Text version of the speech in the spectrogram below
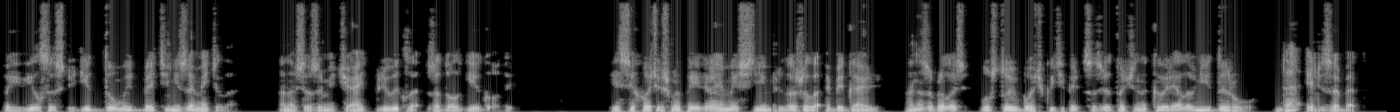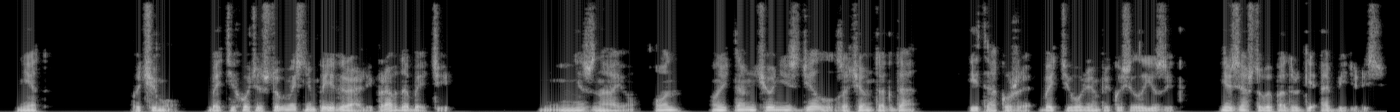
Появился, следит, думает, Бетти не заметила. Она все замечает, привыкла за долгие годы. «Если хочешь, мы поиграем и с ним», — предложила Абигайль. Она забралась в пустую бочку и теперь сосредоточенно ковыряла в ней дыру. «Да, Элизабет?» «Нет». «Почему?» «Бетти хочет, чтобы мы с ним поиграли. Правда, Бетти?» «Не знаю. Он... Он ведь нам ничего не сделал. Зачем тогда?» И так уже Бетти вовремя прикусила язык. Нельзя, чтобы подруги обиделись.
